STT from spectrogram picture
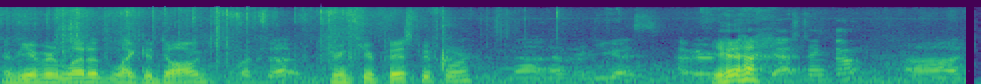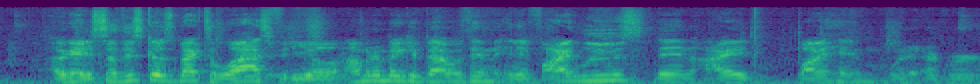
That's what's up. Have you ever let it like a dog What's up? drink your piss before? No, never. You guys? Have you ever Yeah. a gas tank though? Uh, okay, so this goes back to last video. I'm gonna make a bet with him, and if I lose, then I buy him whatever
